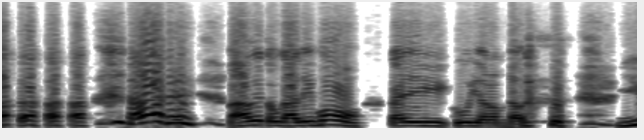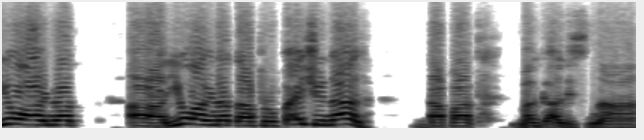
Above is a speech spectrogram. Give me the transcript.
Ay, pangit ang gali mo kay Kuya Ramdam. you are not uh, you are not a professional. Dapat mag-alis na.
